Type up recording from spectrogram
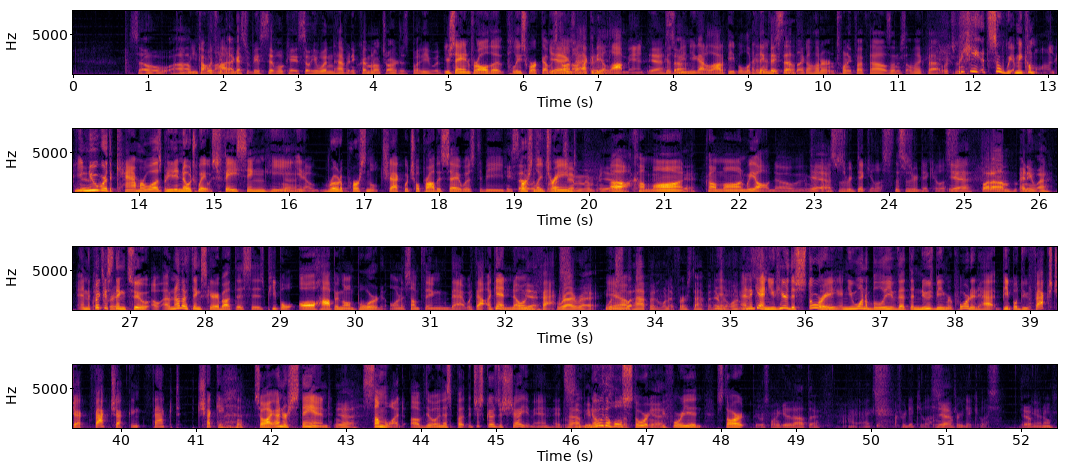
So, um, you're talking which would, I guess would be a civil case, so he wouldn't have any criminal charges, but he would. You're saying for all the police work that was Yeah, done, oh, that could be a lot, man. Yeah, because so- I mean, you got a lot of people looking. I think they said stuff. like 125,000 or something like that, which is But he, it's so weird. I mean, come on. He Yeah. knew where the camera was, but he didn't know which way it was facing. He, Yeah. you know, wrote a personal check, which he'll probably say was to be He said it was personally trained. Oh, come on, come on. We all know. Yeah. this is ridiculous. This is ridiculous. yeah. But um, anyway, And the quickest thing too, oh, another thing scary about this is people all hopping on board on something that without again knowing yeah, the facts. right, right, which You is know? what happened when it first happened. Yeah, Everyone And was- again, you hear this story, and you want to believe that the news being reported, ha- people do fact check, fact checking, fact checking. so I understand yeah, somewhat of doing this, but it just goes to show you, man. It's No, you know the whole wanna- story yeah. before you start. people just want to get it out there. I, I, it's ridiculous. Yeah. it's ridiculous. Yep. You know,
